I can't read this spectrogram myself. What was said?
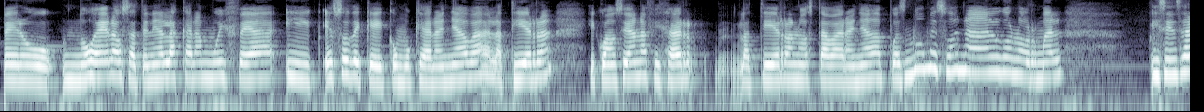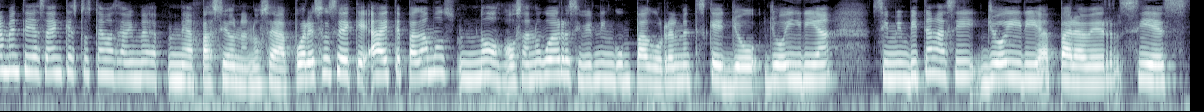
pero no era, o sea, tenía la cara muy fea y eso de que como que arañaba la tierra y cuando se iban a fijar la tierra no estaba arañada, pues no me suena algo normal. Y sinceramente ya saben que estos temas a mí me, apasionan, o sea, por eso sé que, ay, te pagamos, no, o sea, no voy a recibir ningún pago, realmente es que yo, yo iría, si me invitan así, yo iría para ver si es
